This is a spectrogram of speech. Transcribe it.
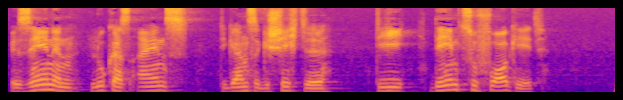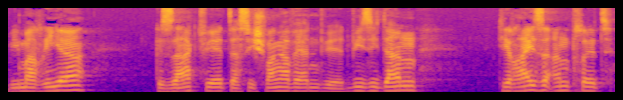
Wir sehen in Lukas 1 die ganze Geschichte, die dem zuvorgeht, wie Maria gesagt wird, dass sie schwanger werden wird, wie sie dann die Reise antritt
